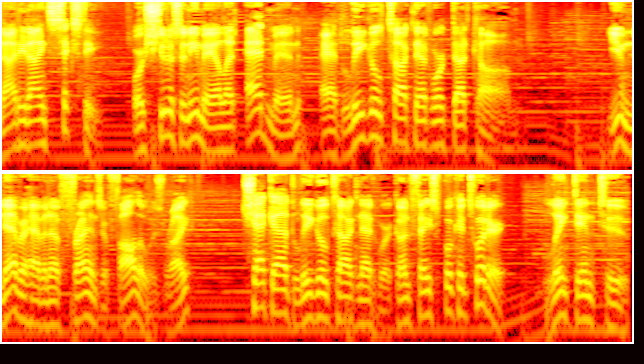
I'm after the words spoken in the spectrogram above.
9960 or shoot us an email at admin at LegalTalkNetwork.com. You never have enough friends or followers, right? Check out Legal Talk Network on Facebook and Twitter, LinkedIn too.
